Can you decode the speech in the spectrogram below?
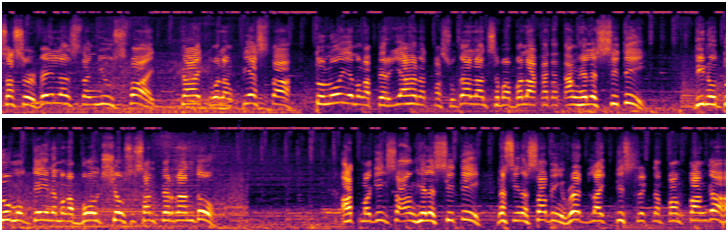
Sa surveillance ng News 5, kahit walang fiesta, tuloy ang mga peryahan at pasugalan sa Mabalacat at Angeles City. Dinudumog din ang mga bold show sa San Fernando. At maging sa Angeles City na sinasabing red light district ng Pampanga.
